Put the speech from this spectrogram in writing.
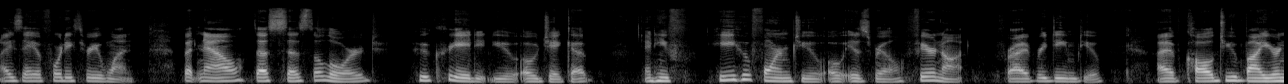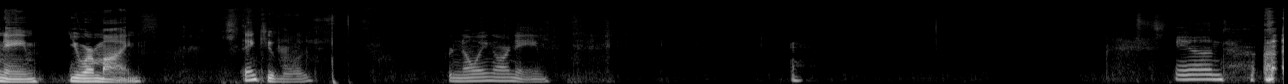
Isaiah 43 1. But now, thus says the Lord, who created you, O Jacob, and he, he who formed you, O Israel, fear not, for I have redeemed you. I have called you by your name. You are mine. Thank you, Lord, for knowing our name. And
